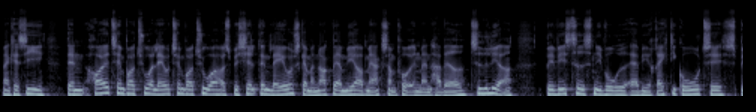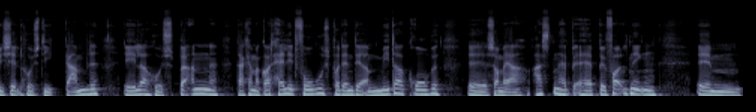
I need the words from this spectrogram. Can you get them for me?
man kan sige, den høje temperatur, lave temperatur, og specielt den lave, skal man nok være mere opmærksom på, end man har været tidligere. Bevidsthedsniveauet er vi rigtig gode til, specielt hos de gamle eller hos børnene. Der kan man godt have lidt fokus på den der midtergruppe, øh, som er resten af, af befolkningen. Øhm,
